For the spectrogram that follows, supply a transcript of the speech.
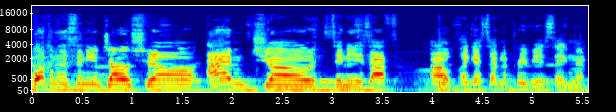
Welcome to the Cindy and Joe show. I'm Joe, and Cindy is off out, like I said in the previous segment.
